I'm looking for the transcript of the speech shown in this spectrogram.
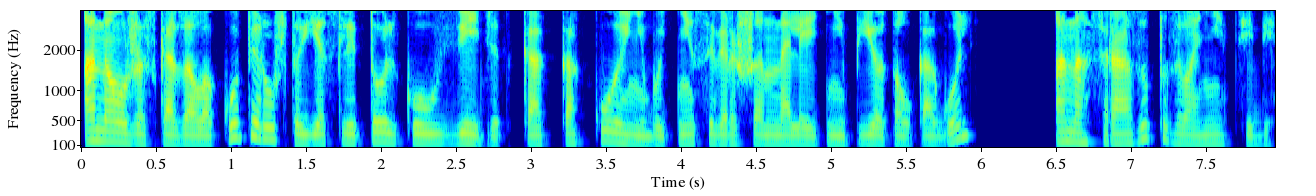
Она уже сказала Куперу, что если только увидит, как какой-нибудь несовершеннолетний пьет алкоголь, она сразу позвонит тебе.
